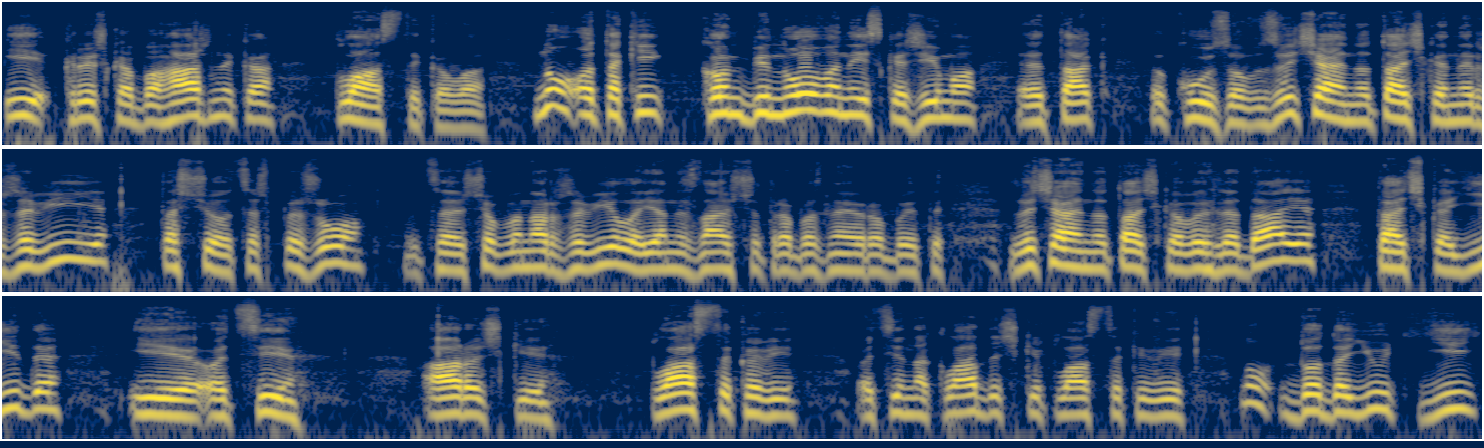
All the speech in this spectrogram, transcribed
і кришка багажника пластикова. Ну, отакий комбінований, скажімо е, так, кузов. Звичайно, тачка не ржавіє. Та що, це ж Peugeot, це щоб вона ржавіла, я не знаю, що треба з нею робити. Звичайно, тачка виглядає, тачка їде, і оці арочки пластикові, оці накладочки пластикові, ну, додають їй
